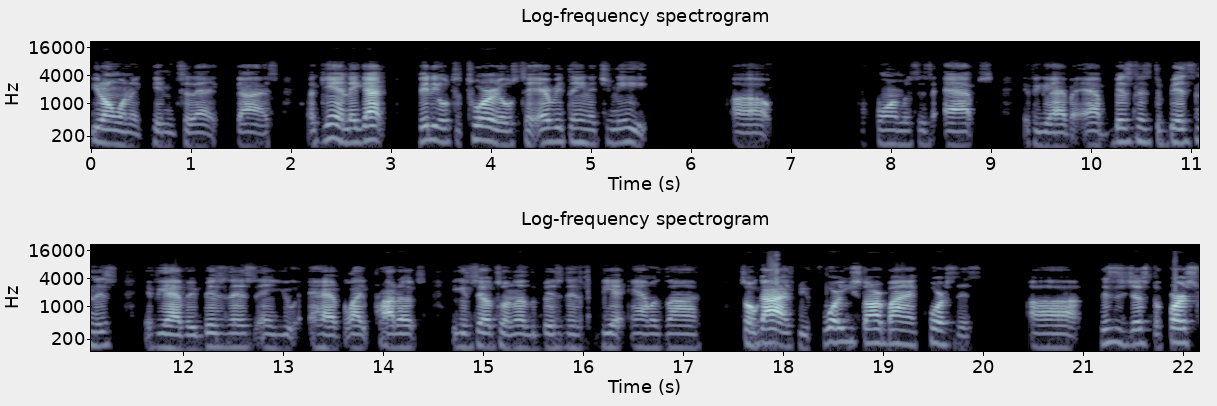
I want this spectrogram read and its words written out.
you don't want to get into that, guys. Again, they got video tutorials to everything that you need uh, performances, apps. If you have an app business to business, if you have a business and you have like products, you can sell to another business via Amazon. So guys, before you start buying courses, uh, this is just the first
